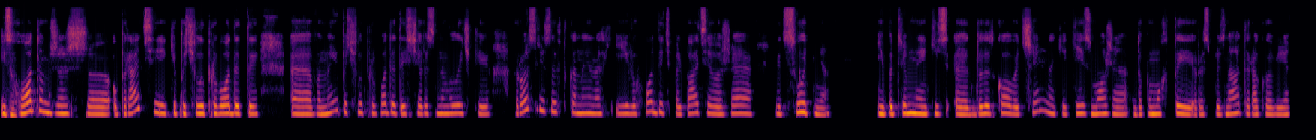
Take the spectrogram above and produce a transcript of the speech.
І згодом же ж операції, які почали проводити, вони почали проводитись через невеличкі розрізи в тканинах, і виходить, пальпація вже відсутня. І потрібний якийсь е, додатковий чинник, який зможе допомогти розпізнати ракові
